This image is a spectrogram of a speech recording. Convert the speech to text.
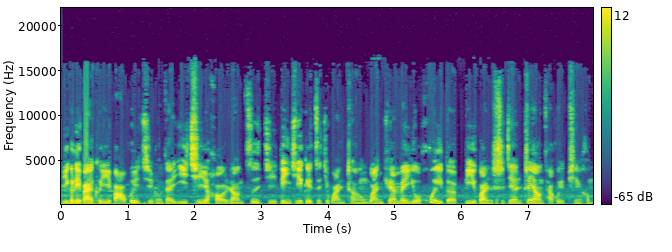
一个礼拜可以把会集中在一起，好让自己定期给自己完成完全没有会的闭关时间，这样才会平衡。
